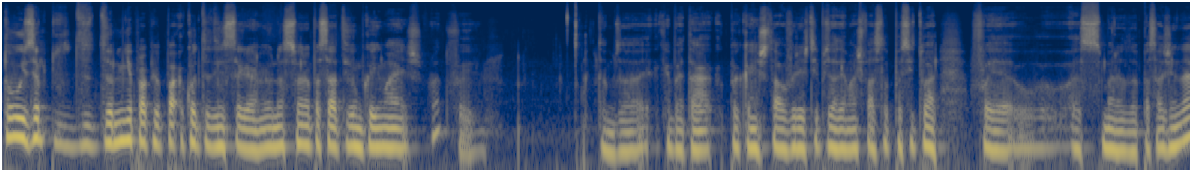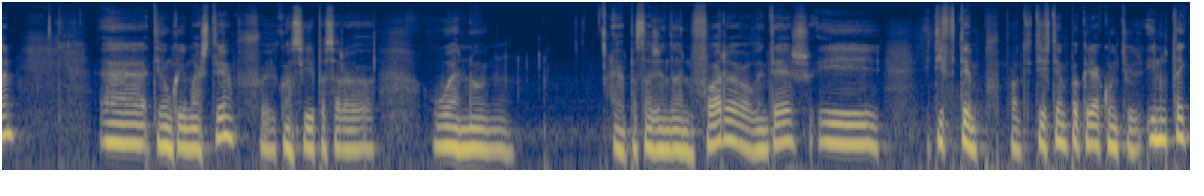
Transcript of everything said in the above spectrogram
dou o exemplo de, da minha própria conta de Instagram, eu na semana passada tive um bocadinho mais, pronto, foi estamos a, para quem está a ouvir este episódio é mais fácil para situar, foi a, a semana da passagem de ano, Uh, tive um bocadinho mais de tempo, foi conseguir passar a, o ano, a passagem de ano fora, ao Alentejo, e, e, tive tempo, pronto, tive tempo para criar conteúdo. E notei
